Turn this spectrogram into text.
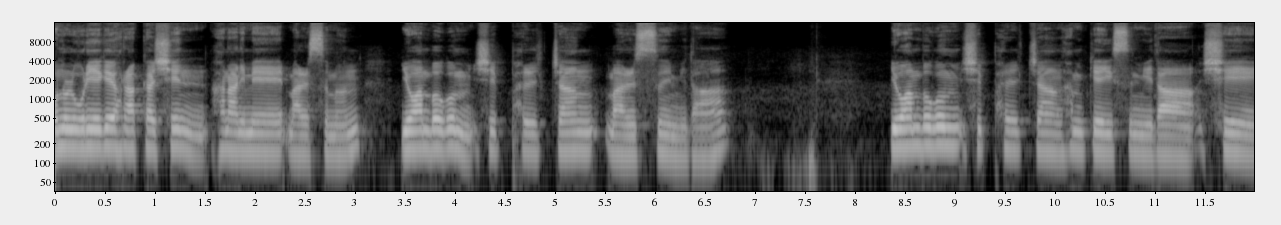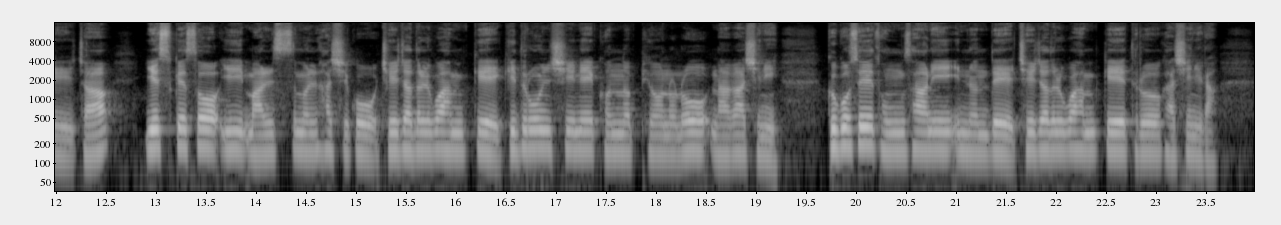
오늘 우리에게 허락하신 하나님의 말씀은 요한복음 18장 말씀입니다. 요한복음 18장 함께 읽습니다. 시작. 예수께서 이 말씀을 하시고 제자들과 함께 기드론 시내 건너편으로 나가시니 그곳에 동산이 있는데 제자들과 함께 들어가시니라.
